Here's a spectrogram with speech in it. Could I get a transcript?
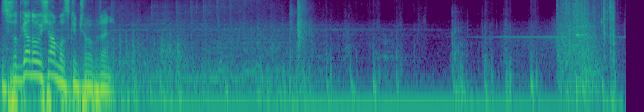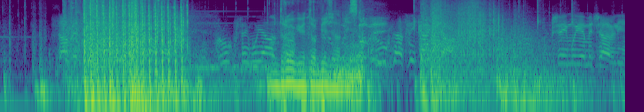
Z shotgunu siamo skończyło broń. Zabezpieczamy Wróg przejmuje No Alfę. drugi mnie to objedzie na blisko. Przejmujemy Charlie.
